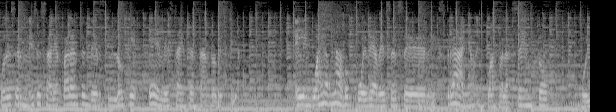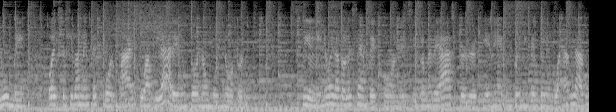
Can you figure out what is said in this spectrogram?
puede ser necesaria para entender lo que él está intentando decir. El lenguaje hablado puede a veces ser extraño en cuanto al acento, volumen o excesivamente formal o hablar en un tono monótono. Si el niño o el adolescente con el síndrome de Asperger tiene un buen nivel de lenguaje hablado,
